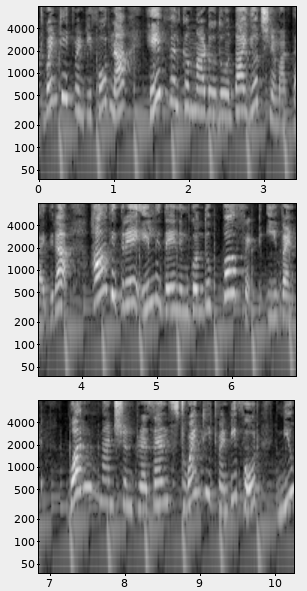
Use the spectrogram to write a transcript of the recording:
ಟ್ವೆಂಟಿ ಟ್ವೆಂಟಿ ನ ಹೇಗ್ ವೆಲ್ಕಮ್ ಮಾಡೋದು ಅಂತ ಯೋಚನೆ ಮಾಡ್ತಾ ಇದ್ದೀರಾ? ಹಾಗಿದ್ರೆ ಇಲ್ಲಿದೆ ನಿಮ್ಗೊಂದು perfect event Varun Mansion twenty four new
